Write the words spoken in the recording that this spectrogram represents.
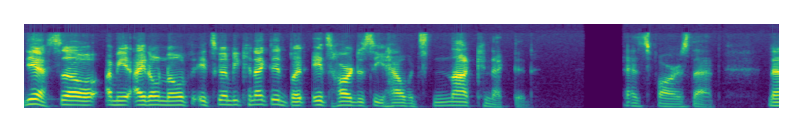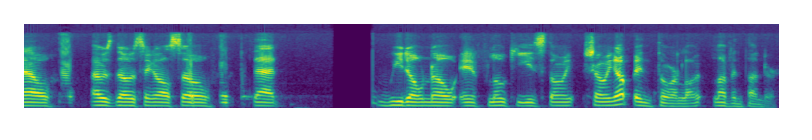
yeah, so I mean, I don't know if it's going to be connected, but it's hard to see how it's not connected as far as that. Now, I was noticing also that we don't know if Loki is throwing, showing up in Thor Lo- Love and Thunder.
